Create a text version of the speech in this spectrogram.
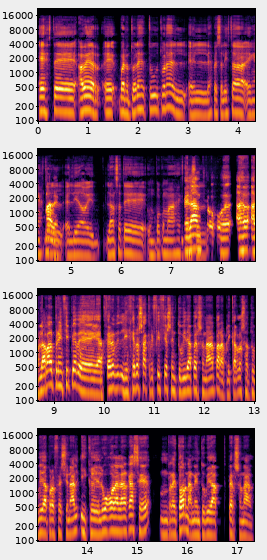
Este, a ver, eh, bueno, tú eres, tú, tú eres el, el especialista en esto el, día de hoy. Lánzate un poco más. Me lanzo. Hablaba al principio de hacer ligeros sacrificios en tu vida personal para aplicarlos a tu vida profesional y que luego a la larga se retornan en tu vida personal.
